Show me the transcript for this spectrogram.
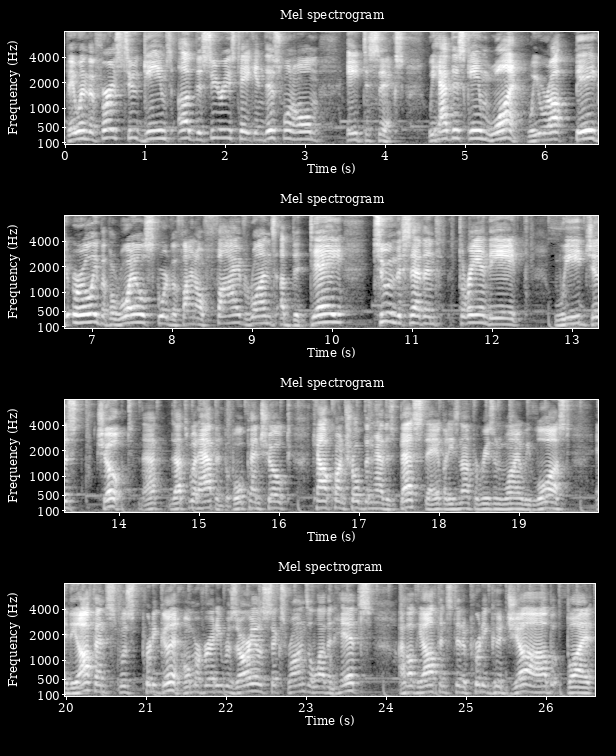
They win the first two games of the series, taking this one home 8 to 6. We had this game won. We were up big early, but the Royals scored the final five runs of the day. Two in the seventh, three in the eighth we just choked. That that's what happened. The bullpen choked. Cal Quantrill didn't have his best day, but he's not the reason why we lost. And the offense was pretty good. Homer for Eddie Rosario, six runs, 11 hits. I thought the offense did a pretty good job, but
